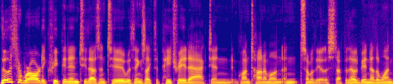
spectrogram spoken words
Those were already creeping in 2002 with things like the Patriot Act and Guantanamo and, and some of the other stuff, but that would be another one.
